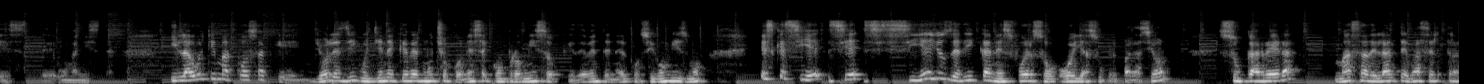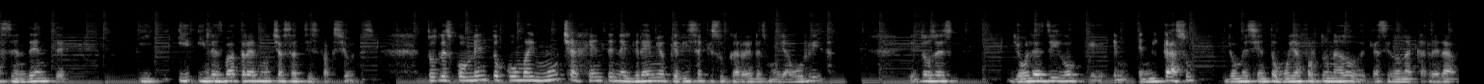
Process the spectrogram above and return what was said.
este, humanista. Y la última cosa que yo les digo y tiene que ver mucho con ese compromiso que deben tener consigo mismo, es que si, si, ellos dedican esfuerzo hoy a su preparación, su carrera más adelante va a ser trascendente y, les va a traer muchas satisfacciones. Entonces les comento cómo hay mucha gente en el gremio que dice que su carrera es muy aburrida. Entonces yo les digo que en mi caso, yo me siento muy afortunado de que ha sido una carrera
